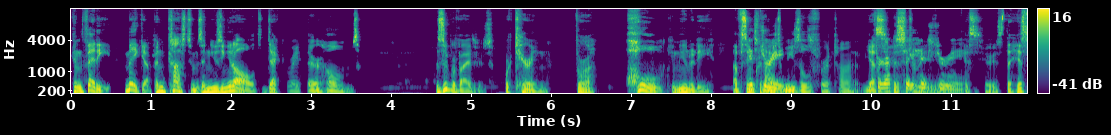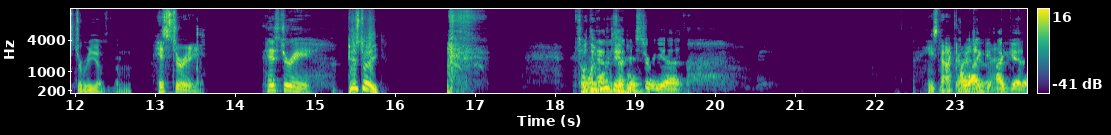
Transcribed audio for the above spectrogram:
confetti, makeup, and costumes and using it all to decorate their homes. The supervisors were caring for a whole community of synchronized History. weasels for a time. Yes, Forgot to say history. history. History. It's the history of them. History. History. History. Someone they hasn't weren't said able- history yet. He's not I going Oh, to I, get- I get it.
